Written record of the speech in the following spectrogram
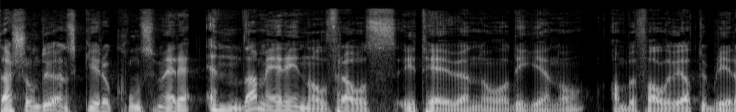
Dersom du ønsker å konsumere enda mer innhold fra oss i TU.no og Digi.no, anbefaler vi at du blir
